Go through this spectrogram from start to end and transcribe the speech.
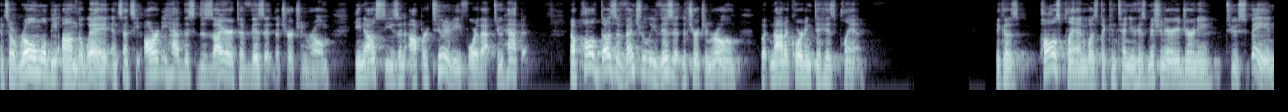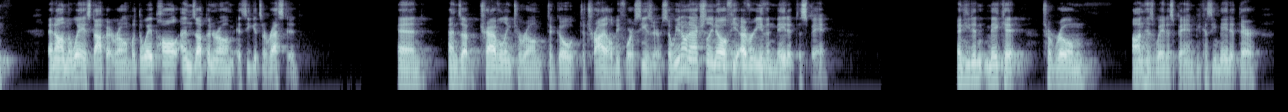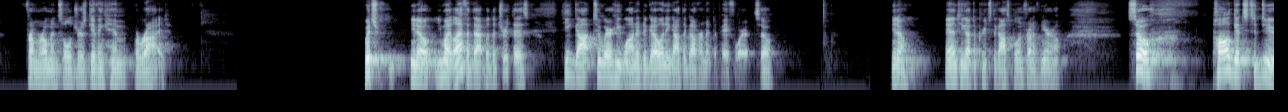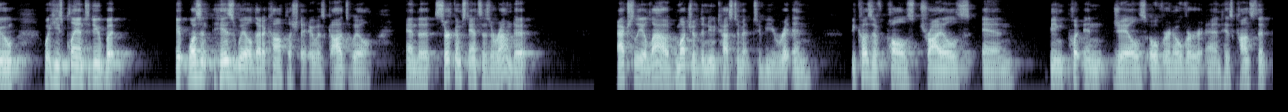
And so Rome will be on the way. And since he already had this desire to visit the church in Rome, he now sees an opportunity for that to happen. Now, Paul does eventually visit the church in Rome, but not according to his plan. Because Paul's plan was to continue his missionary journey to Spain and on the way stop at Rome. But the way Paul ends up in Rome is he gets arrested and ends up traveling to Rome to go to trial before Caesar. So we don't actually know if he ever even made it to Spain. And he didn't make it to Rome on his way to Spain because he made it there from Roman soldiers giving him a ride. Which, you know, you might laugh at that, but the truth is, he got to where he wanted to go and he got the government to pay for it. So, you know, and he got to preach the gospel in front of Nero. So, Paul gets to do what he's planned to do, but it wasn't his will that accomplished it, it was God's will. And the circumstances around it actually allowed much of the New Testament to be written because of Paul's trials and being put in jails over and over and his constant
